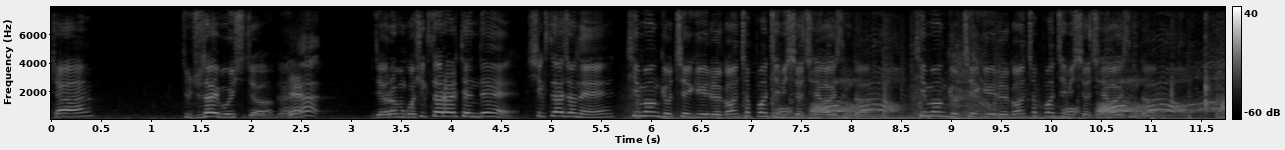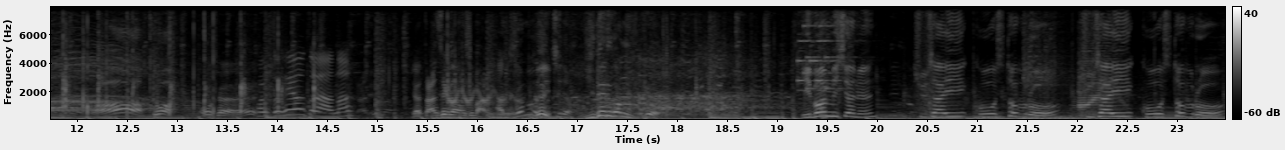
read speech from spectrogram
자, 지금 주사위 보이시죠? 네. 이제 여러분 곧 식사를 할 텐데 식사 전에 팀원 교체 기회를 건 첫 번째 미션 진행하겠습니다. 팀원 교체 기회를 건 첫 번째 미션 진행하겠습니다. 벌써 헤어져야 하나? 야, 딴 생각하지 말고. 아, 그럼요. 이대로 가면 이겨. 이번 미션은 주사위 고 스톱으로 주사위 고 스톱으로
